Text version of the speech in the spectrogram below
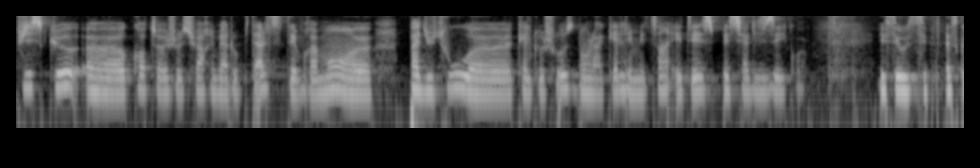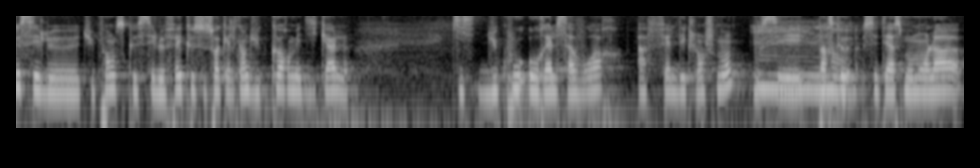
puisque euh, quand je suis arrivée à l'hôpital, c'était vraiment pas du tout quelque chose dans laquelle les médecins étaient spécialisés. Quoi. Et c'est est-ce que c'est le, tu penses que c'est le fait que ce soit quelqu'un du corps médical qui du coup aurait le savoir a fait le déclenchement? C'est mmh, parce que c'était à ce moment-là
